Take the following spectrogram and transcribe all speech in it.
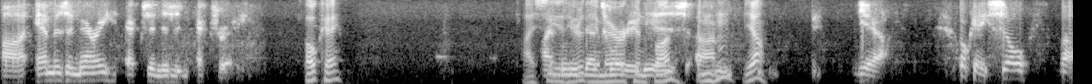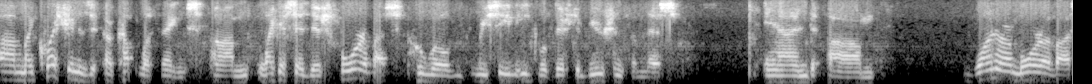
uh, M is in Mary, X is in X-ray. Okay. I see I it here, the American it Fund. Um, Mhm, Yeah. Yeah. Okay, so uh, my question is a couple of things. Um, like I said, there's four of us who will receive equal distribution from this, and um, one or more of us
